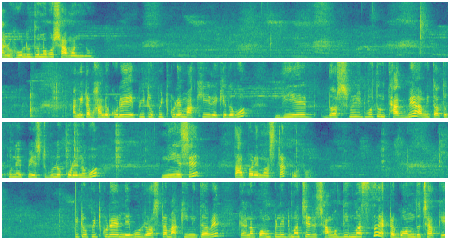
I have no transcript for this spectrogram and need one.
আর হলুদও নেব সামান্য। আমি এটা ভালো করে এপিট ওপিট করে মাখিয়ে রেখে দেবো। দিয়ে দশ মিনিট মতন থাকবে, আমি ততক্ষণে পেস্টগুলো করে নেব। নিয়ে এসে তারপরে মাছটা করব। পিট করে লেবুর রসটা মাখিয়ে নিতে হবে, কেননা পমপ্লেট মাছের সামুদ্রিক মাছ তো একটা গন্ধ থাকে,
